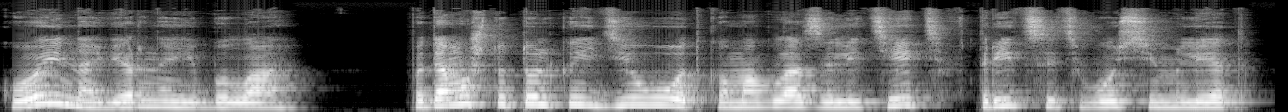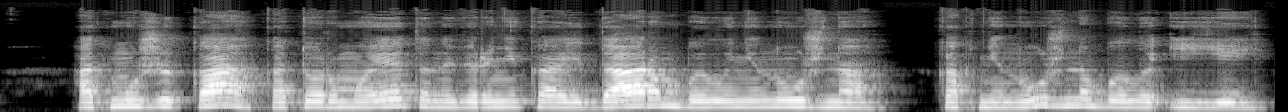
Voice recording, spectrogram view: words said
коей, наверное, и была. Потому что только идиотка могла залететь в 38 лет. От мужика, которому это наверняка и даром было не нужно, как не нужно было и ей.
